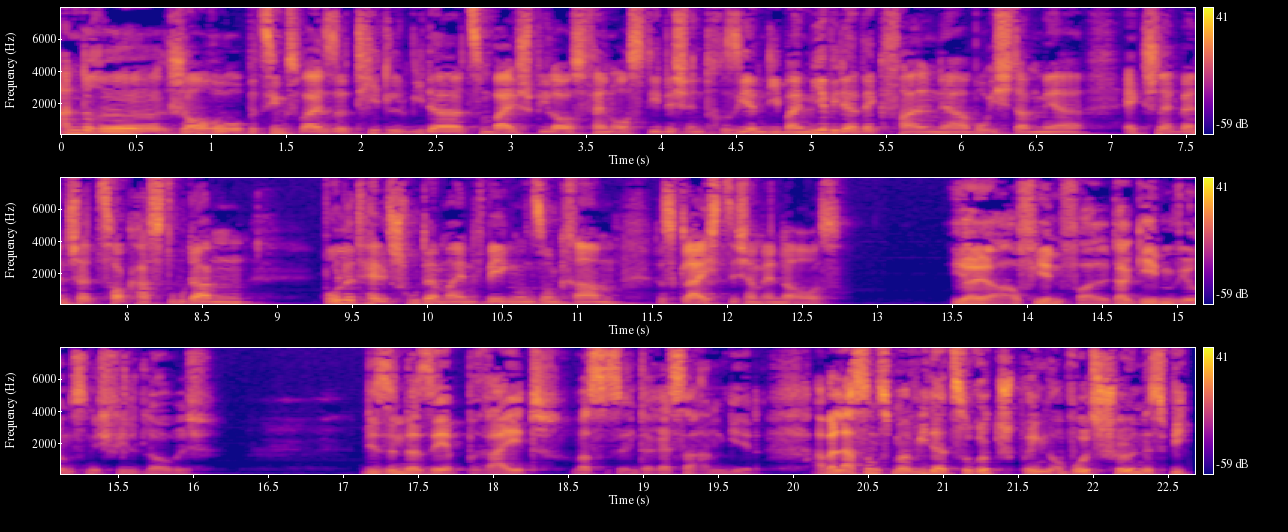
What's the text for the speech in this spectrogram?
andere Genre beziehungsweise Titel wieder, zum Beispiel aus Fernost, die dich interessieren, die bei mir wieder wegfallen, ja, wo ich dann mehr Action-Adventure zock, hast du dann Bullet-Hell-Shooter meinetwegen und so ein Kram. Das gleicht sich am Ende aus. Ja, ja, auf jeden Fall. Da geben wir uns nicht viel, glaube ich. Wir sind da sehr breit, was das Interesse angeht. Aber lass uns mal wieder zurückspringen, obwohl es schön ist, wie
